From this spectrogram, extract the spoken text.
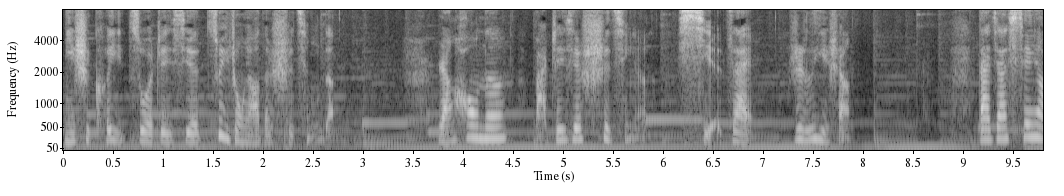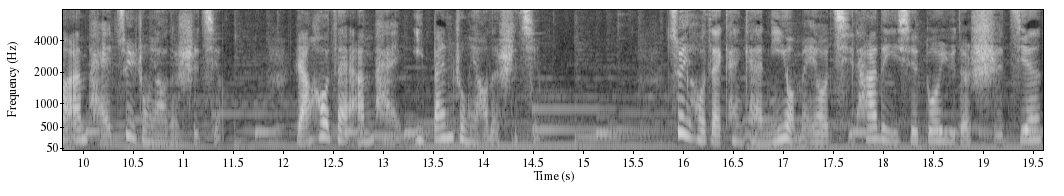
你是可以做这些最重要的事情的。然后呢，把这些事情啊写在日历上。大家先要安排最重要的事情，然后再安排一般重要的事情。最后再看看你有没有其他的一些多余的时间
